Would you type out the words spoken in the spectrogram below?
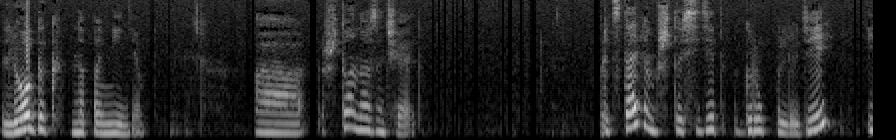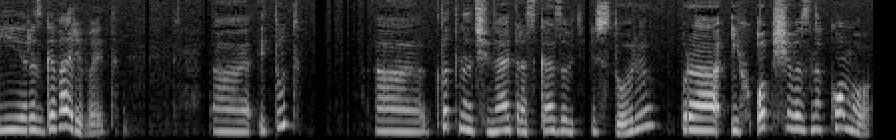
Легок на помине. А что оно означает? Представим, что сидит группа людей и разговаривает. А, и тут кто-то начинает рассказывать историю про их общего знакомого,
